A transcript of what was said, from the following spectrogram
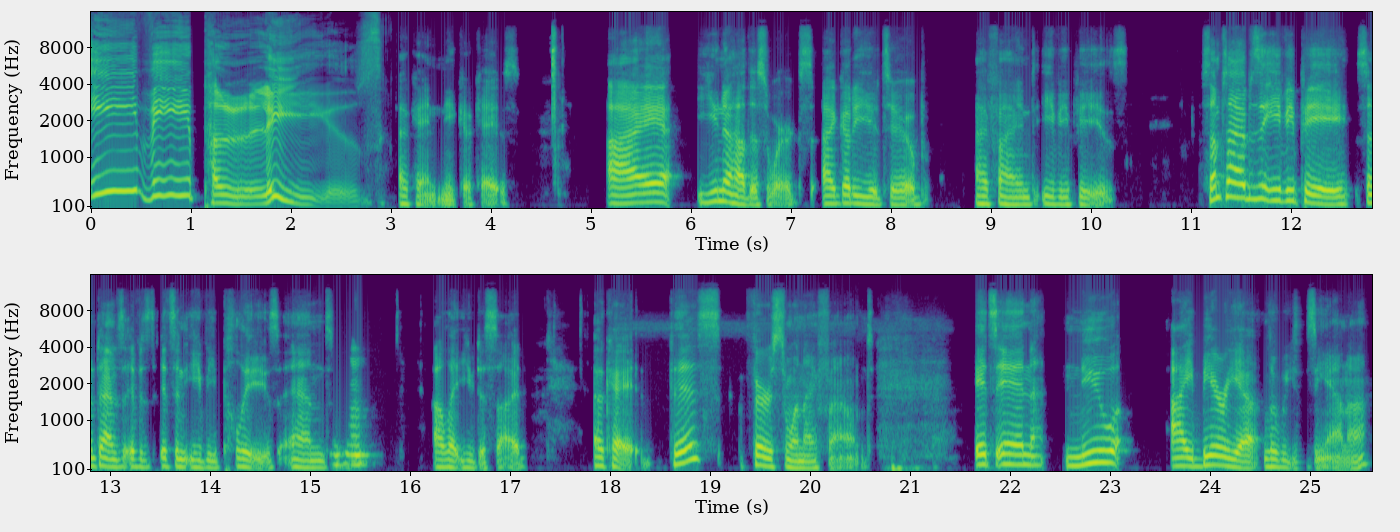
EV Please. Okay, Neko Case. I you know how this works. I go to YouTube, I find EVPs. Sometimes the EVP, sometimes if it's, it's an EV please, and Mhm. I'll let you decide. Okay, this first one I found. It's in New Iberia, Louisiana,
